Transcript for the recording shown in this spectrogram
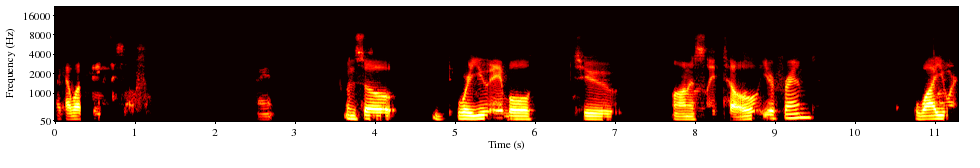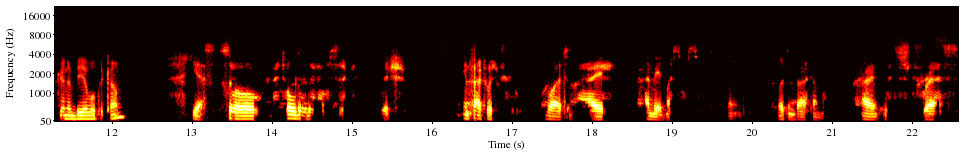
Like I wasn't being myself. Right. And so, were you able to honestly tell your friend why you weren't going to be able to come? Yes. So I told her that I was sick, which in fact was but I I made myself sick. Like looking back on my, I with stress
